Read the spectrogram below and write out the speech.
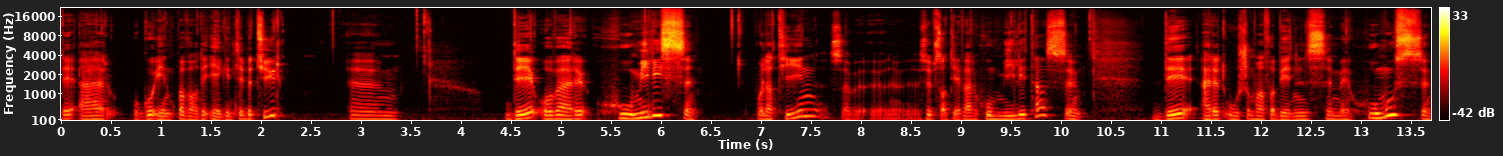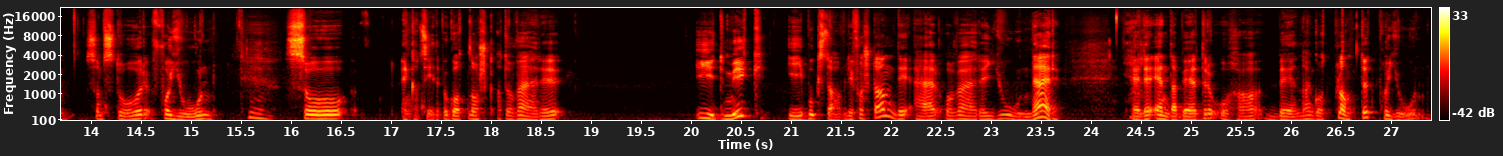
det er å gå inn på hva det egentlig betyr. Um, det å være homilis på latin, eh, substantivet er homilitas, det er et ord som har forbindelse med homos, som står for jorden. Mm. Så en kan si det på godt norsk at å være ydmyk i bokstavelig forstand, det er å være jordnær. Eller enda bedre å ha bena godt plantet på jorden.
